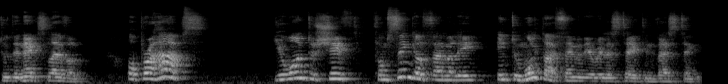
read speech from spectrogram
to the next level. Or perhaps you want to shift from single family into multi-family real estate investing.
